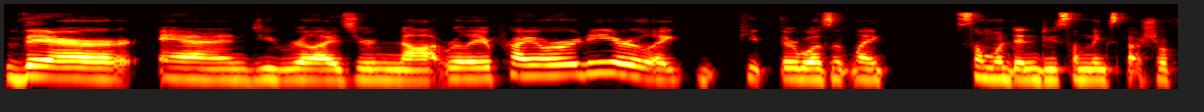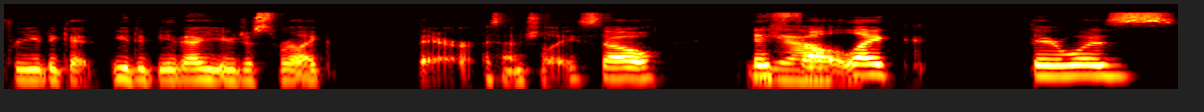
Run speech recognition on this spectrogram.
there and you realize you're not really a priority or like pe- there wasn't like someone didn't do something special for you to get you to be there. You just were like there essentially. So it Yeah. felt like there was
